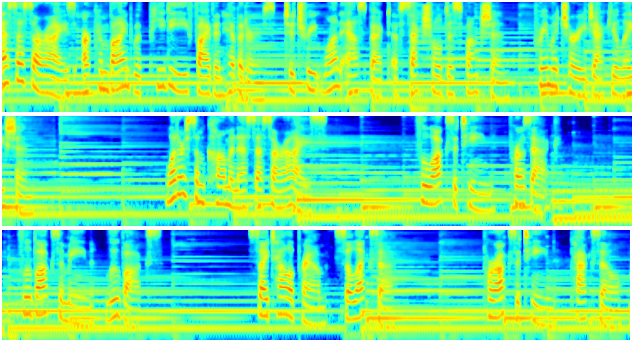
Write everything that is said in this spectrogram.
SSRIs are combined with PDE5 inhibitors to treat one aspect of sexual dysfunction, premature ejaculation. What are some common SSRIs? Fluoxetine, Prozac. Fluvoxamine, Luvox. Citalopram, Celexa. Paroxetine, Paxil.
